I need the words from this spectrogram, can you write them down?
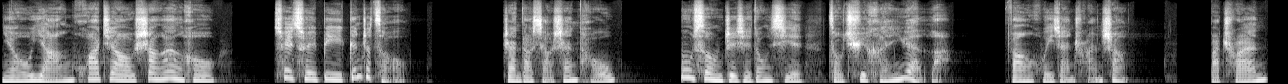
牛羊花轿上岸后，翠翠必跟着走。站到小山头，目送这些东西走去很远了，方回转船上，把船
